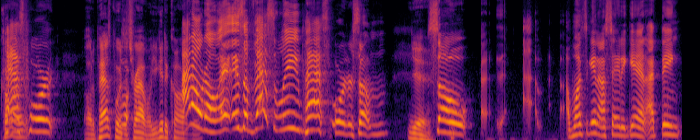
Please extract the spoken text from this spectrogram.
card. passport. Oh, the passport's a travel. You get a card. I don't know. It's a Vaseline passport or something. Yeah. So, uh, uh, once again, I say it again. I think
